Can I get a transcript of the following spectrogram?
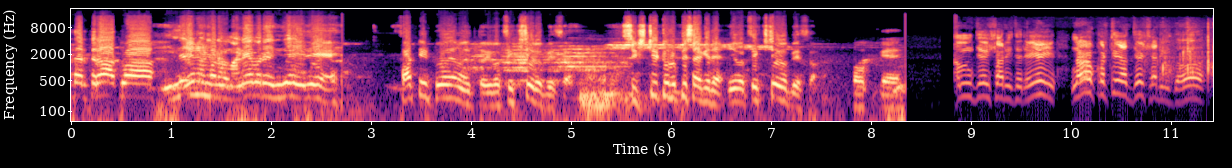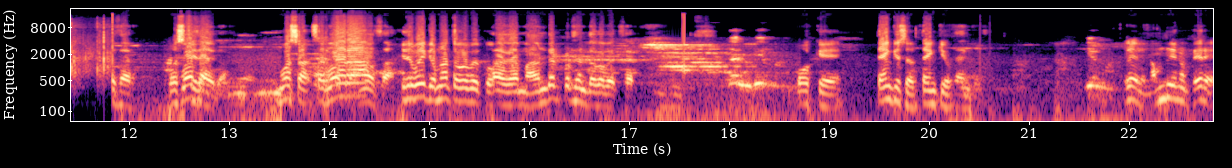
ಮಾಡ್ತಾ ಇರ್ತೀರಾ ಅಥವಾ ಏನು ಮನೆ ಬರೋ ಹಿಂಗೆ ಇದೆ. ಫಾರ್ಟಿ ಟೂ ಏನೋ ಇತ್ತು ಇವಾಗ sixty rupees sixty two rupees ಆಗಿದೆ ಇವಾಗ ಸಿಕ್ಸ್ಟಿ ರುಪೀಸ್ ಓಕೆ ನಮ್ ದೇಶ ರೀ ರೀ. ನಾವು ಕೊಟ್ಟಿರೋ ದೇಶ ರೀ ಇದು. ಸರ್ ಮೋಸ ಮೋಸ ಇದೆ. ಇದು. ಮೋಸ. ಸರ್ಕಾರ ಮೋಸ. ಇದ್ರ ಬಗ್ಗೆ ಗಮನ ತಗೋಬೇಕು. ಹಂಡ್ರೆಡ್ ಪರ್ಸೆಂಟ್ ತಗೋಬೇಕು sir okay thank you sir thank you thank you ಇಲ್ಲ ಇಲ್ಲ ನಮ್ದು ಏನೋ ಬೇರೆ.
